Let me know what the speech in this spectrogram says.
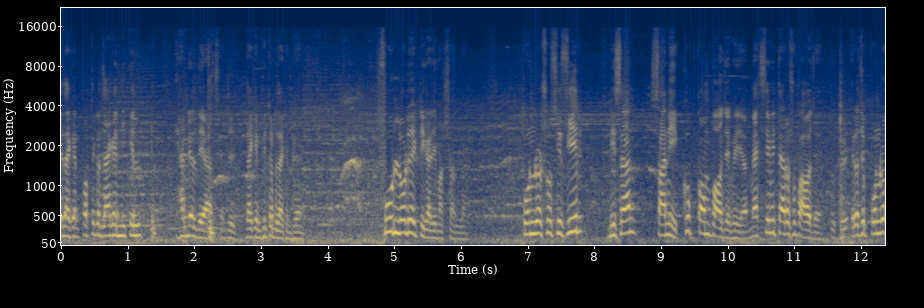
এ দেখেন প্রত্যেকটা জায়গায় নিকেল হ্যান্ডেল দেওয়া আছে। দেখেন ভিতরে দেখেন ভাইয়া। ফুল লোডের একটি গাড়ি মার্শাল্লাহ পনেরোশো সিসির নিশান সানি খুব কম পাওয়া যায় ভাইয়া। ম্যাক্সিমাম তেরোশো পাওয়া যায়। এটা হচ্ছে পনেরো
